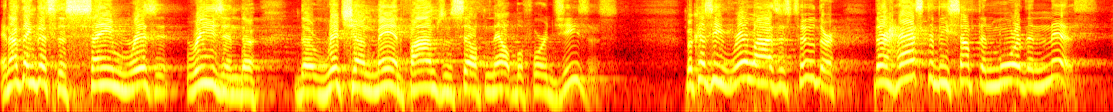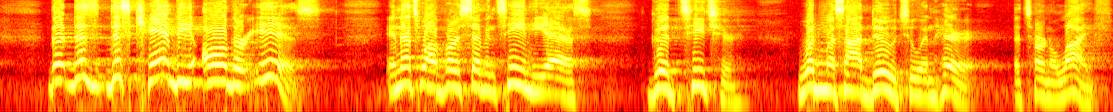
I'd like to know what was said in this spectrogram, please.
And I think that's the same reason the, the rich young man finds himself knelt before Jesus. Because he realizes, too, there, there has to be something more than this. That this, this can't be all there is. And that's why, verse 17, he asks, Good teacher, what must I do to inherit eternal life?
